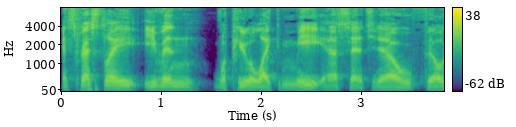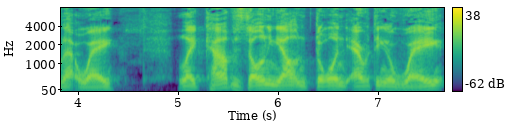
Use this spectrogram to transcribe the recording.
especially even with people like me, in a sense, you know, who feel that way, like kind of zoning out and throwing everything away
